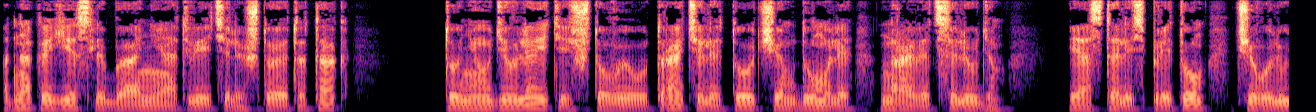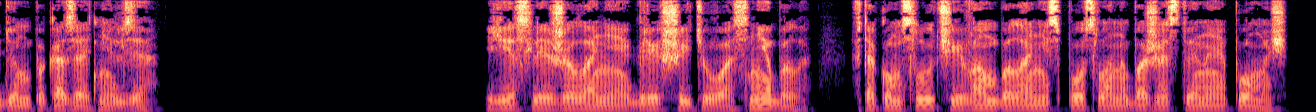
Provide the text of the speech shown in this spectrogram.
Однако если бы они ответили, что это так, то не удивляйтесь, что вы утратили то, чем думали нравится людям — и остались при том, чего людям показать нельзя. Если желания грешить у вас не было, в таком случае вам была неспослана божественная помощь,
